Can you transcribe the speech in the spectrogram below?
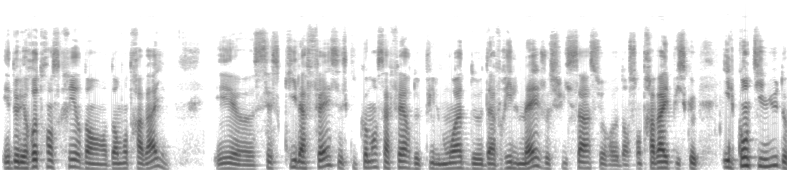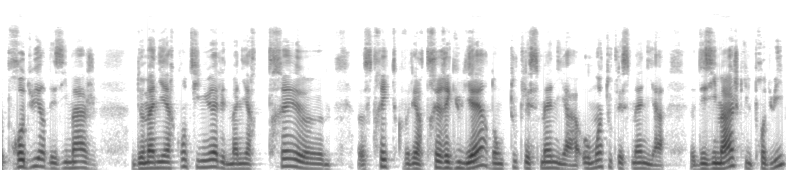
et de les retranscrire dans, dans mon travail. Et euh, c'est ce qu'il a fait, c'est ce qu'il commence à faire depuis le mois d'avril-mai. Je suis ça sur, dans son travail, puisqu'il continue de produire des images de manière continuelle et de manière très euh, stricte, dire très régulière. Donc toutes les semaines, il y a au moins toutes les semaines, il y a des images qu'il produit.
